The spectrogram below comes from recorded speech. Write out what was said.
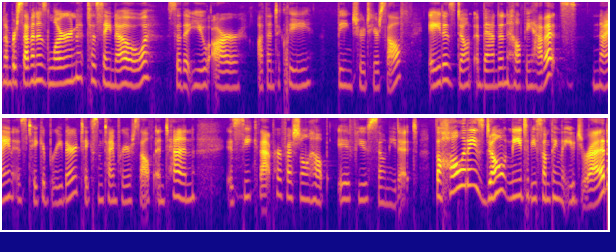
Number seven is learn to say no so that you are authentically being true to yourself. Eight is don't abandon healthy habits. Nine is take a breather, take some time for yourself. And 10 is seek that professional help if you so need it. The holidays don't need to be something that you dread.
